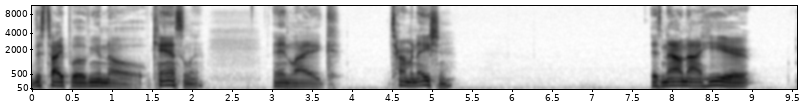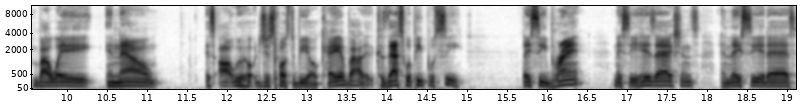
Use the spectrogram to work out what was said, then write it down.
this type of you know canceling and like termination is now not here by way and now it's all we're just supposed to be okay about it because that's what people see. They see Brandt and they see his actions and they see it as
